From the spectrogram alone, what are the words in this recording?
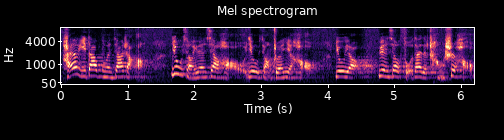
还有一大部分家长又想院校好，又想专业好，又要院校所在的城市好。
